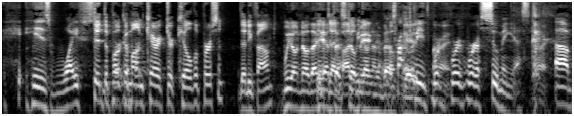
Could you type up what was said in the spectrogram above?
his wife's. Did the Pokemon character kill the person that he found? We don't know that The yet. dead That's body, still we being don't know. investigated. Probably, we're, All right. we're, we're assuming yes. right. Um,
